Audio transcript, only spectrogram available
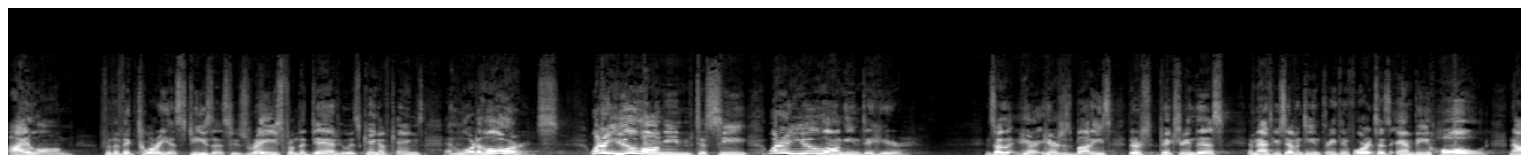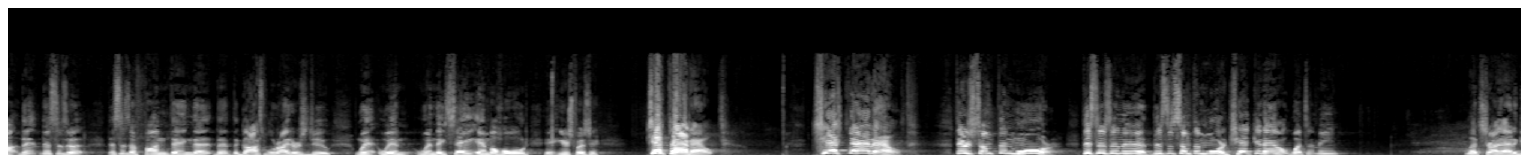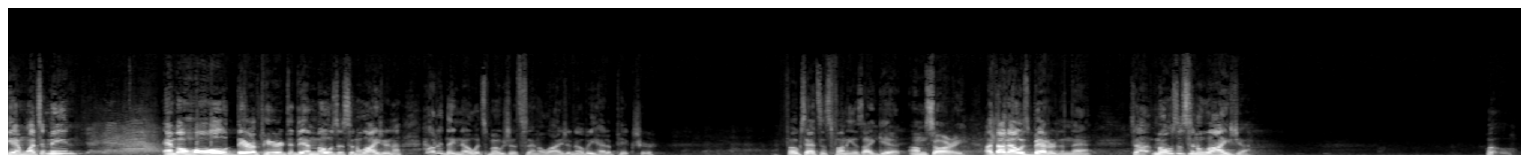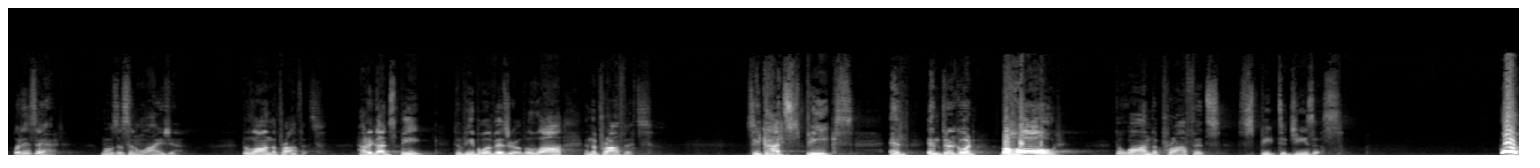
I long for the victorious Jesus who's raised from the dead, who is King of kings and Lord of lords. What are you longing to see? What are you longing to hear? And so here, here's his buddies. They're picturing this. In Matthew 17, 3 through 4, it says, And behold. Now, th- this is a this is a fun thing that, that the gospel writers do. When, when, when they say, and behold, you're supposed to check that out. Check that out. There's something more. This isn't it. This is something more. Check it out. What's it mean? Let's try that again. What's it mean? And behold, there appeared to them Moses and Elijah. Now, how did they know it's Moses and Elijah? Nobody had a picture. Folks, that's as funny as I get. I'm sorry. I thought that was better than that. So, Moses and Elijah. What, what is that? Moses and Elijah. The law and the prophets. How did God speak to the people of Israel? The law and the prophets. See, God speaks, and, and they're going, Behold, the law and the prophets speak to Jesus. Woo!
